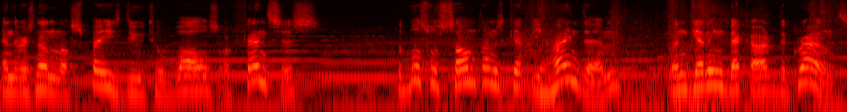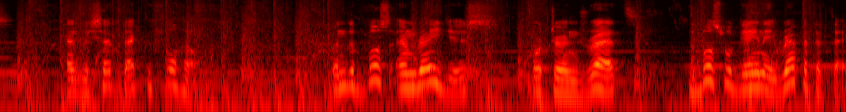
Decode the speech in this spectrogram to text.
and there is not enough space due to walls or fences, the boss will sometimes get behind them when getting back out of the ground and reset back to full health. When the boss enrages or turns red, the boss will gain a rapid attack.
